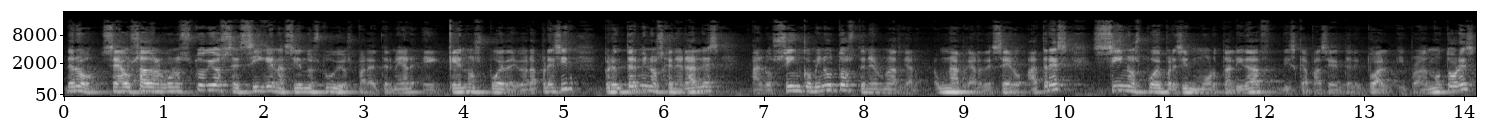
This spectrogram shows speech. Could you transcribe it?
De nuevo, se ha usado en algunos estudios, se siguen haciendo estudios para determinar eh, qué nos puede ayudar a predecir, pero en términos generales, a los 5 minutos, tener un Apgar, un de 0 a 3 sí nos puede predecir mortalidad, discapacidad intelectual y problemas motores,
